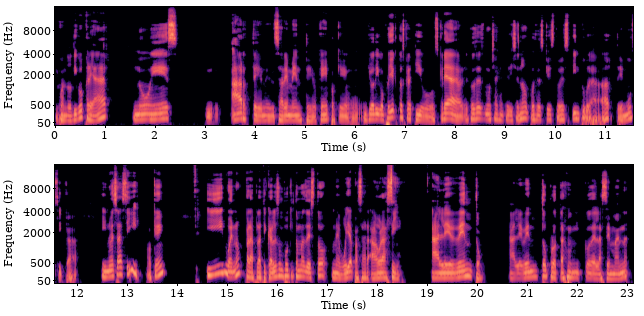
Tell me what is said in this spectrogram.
Y cuando digo crear, no es arte necesariamente, ¿ok? Porque yo digo proyectos creativos, crear, entonces mucha gente dice, no, pues es que esto es pintura, arte, música, y no es así, ¿ok? Y bueno, para platicarles un poquito más de esto, me voy a pasar ahora sí al evento, al evento protagónico de la semana,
